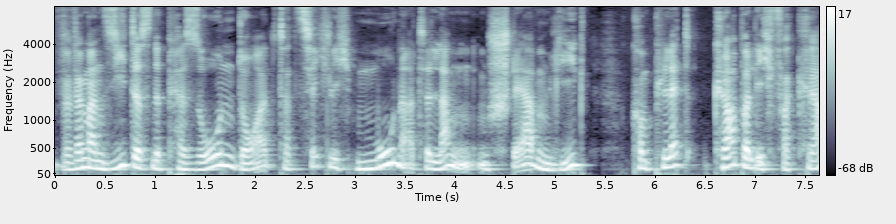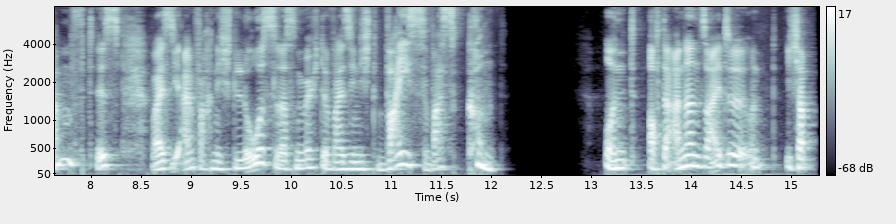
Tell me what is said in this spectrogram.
wenn man sieht, dass eine Person dort tatsächlich monatelang im Sterben liegt, komplett körperlich verkrampft ist, weil sie einfach nicht loslassen möchte, weil sie nicht weiß, was kommt. Und auf der anderen Seite, und ich habe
